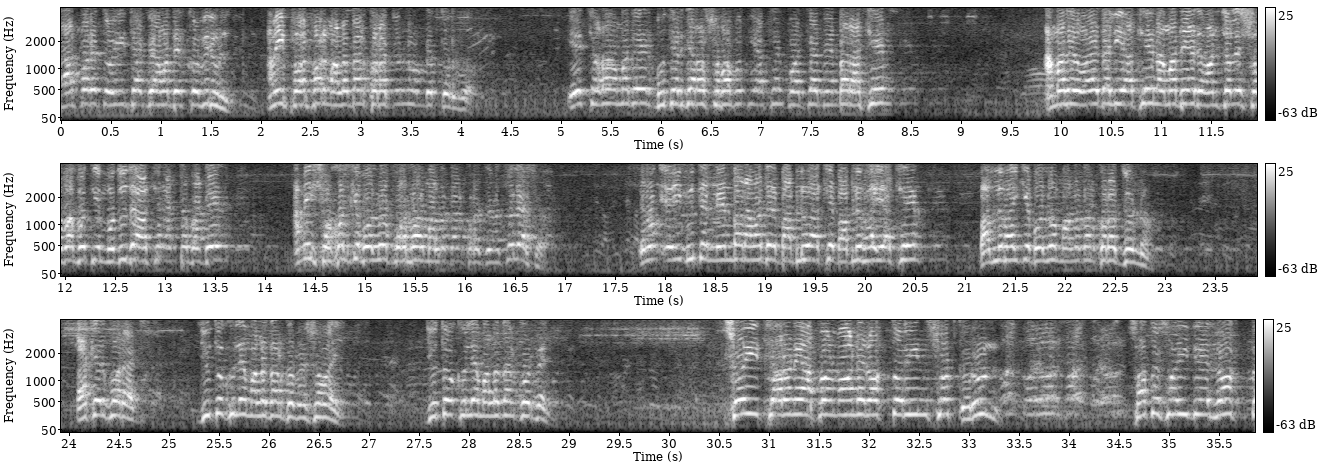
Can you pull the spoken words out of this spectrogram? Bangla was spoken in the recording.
তারপরে তৈরি থাকবে আমাদের কবিরুল। আমি পরপর মালাদান করার জন্য অনুরোধ করব। এছাড়া আমাদের বুথের যারা সভাপতি আছেন, পঞ্চায়েত মেম্বার আছেন, আমাদের ওয়েদ আলী আছেন, আমাদের অঞ্চলের সভাপতি মধুদা আছেন একটা পাটের আমি সকলকে বলব পরপর মাল্যদান করার জন্য চলে আসো। এবং এই বুথের মেম্বার আমাদের বাবলু আছে, বাবলু ভাই আছে। বাবলু ভাইকে বলব মাল্যদান করার জন্য। একের পর এক, জুতো খুলে মাল্যদান করবেন সবাই। জুতো খুলে মাল্যদান করবেন। শহীদ চরণে আপনার মনে রক্ত ঋণ শোধ করুন। শত শহীদের রক্ত,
